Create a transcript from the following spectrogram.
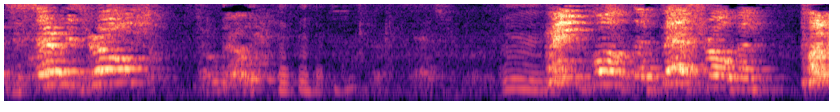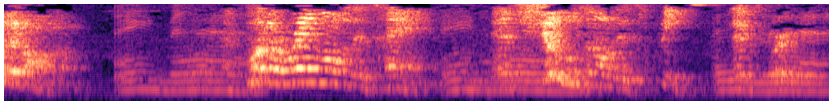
The servant's robe? Nope. Bring forth the best robe and put it on him. Amen. And put a ring on his hand. Amen. And shoes on his feet. Next verse.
